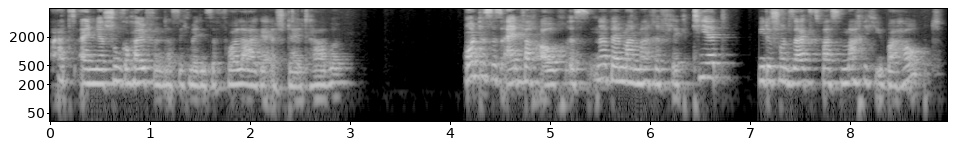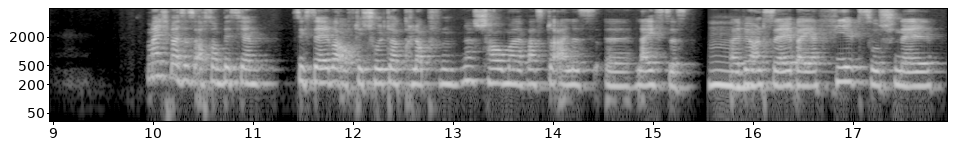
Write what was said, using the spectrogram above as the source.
hat einem ja schon geholfen, dass ich mir diese Vorlage erstellt habe. Und es ist einfach auch, ist, ne, wenn man mal reflektiert, wie du schon sagst, was mache ich überhaupt? Manchmal ist es auch so ein bisschen sich selber auf die Schulter klopfen. Ne? Schau mal, was du alles äh, leistest. Mhm. Weil wir uns selber ja viel zu schnell,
